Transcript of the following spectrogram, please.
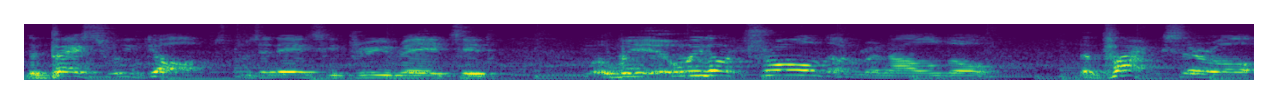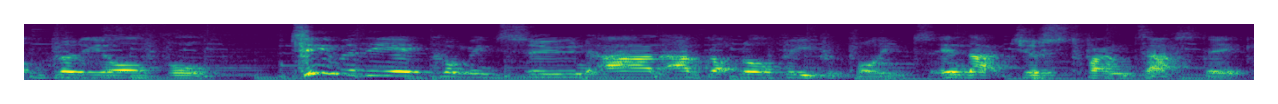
The best we got was an 83 rated. We, we got trolled on Ronaldo. The packs are all bloody awful. Team of the year coming soon, and I've got no FIFA points. Isn't that just fantastic?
